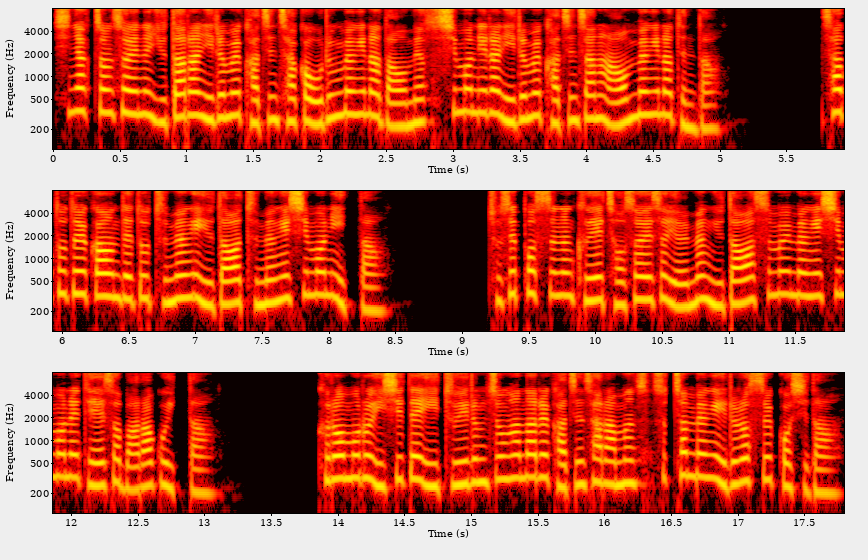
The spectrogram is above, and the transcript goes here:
신약전서에는 유다란 이름을 가진 자가 5, 6명이나 나오며 시몬이란 이름을 가진 자는 9명이나 된다. 사도들 가운데도 2명의 유다와 2명의 시몬이 있다. 조세퍼스는 그의 저서에서 10명 유다와 20명의 시몬에 대해서 말하고 있다. 그러므로 이 시대 이 두 이름 중 하나를 가진 사람은 수천 명에 이르렀을 것이다.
